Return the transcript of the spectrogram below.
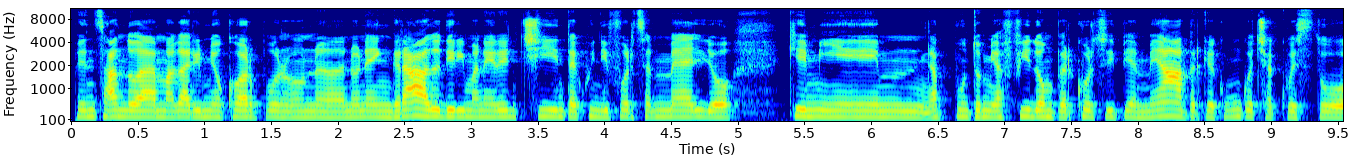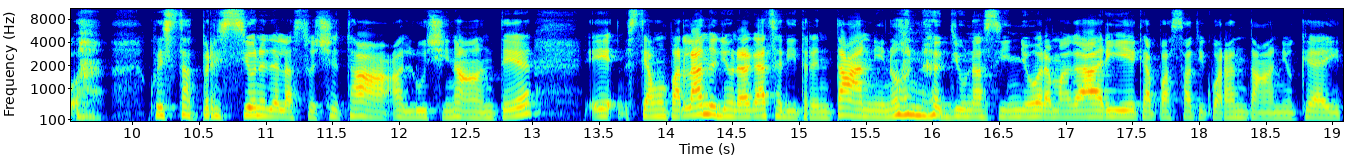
pensando eh, magari il mio corpo non, non è in grado di rimanere incinta e quindi forse è meglio che mi, mhmm, appunto, mi affido a un percorso di PMA perché comunque c'è questo, questa pressione della società allucinante e stiamo parlando di una ragazza di 30 anni, non di una signora magari che ha passato i 40 anni, ok?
